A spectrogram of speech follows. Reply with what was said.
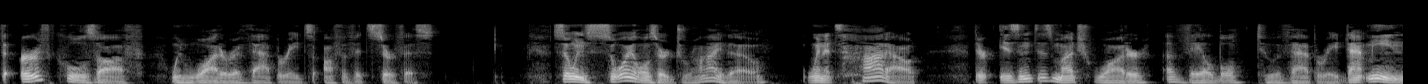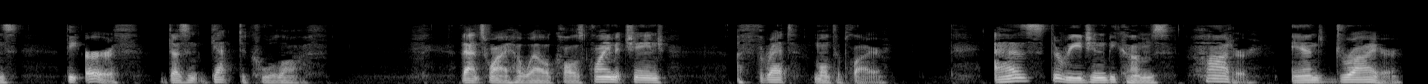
the earth cools off when water evaporates off of its surface. So when soils are dry though, when it's hot out, there isn't as much water available to evaporate. That means the earth doesn't get to cool off. That's why Hoell calls climate change a threat multiplier. As the region becomes hotter and drier,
